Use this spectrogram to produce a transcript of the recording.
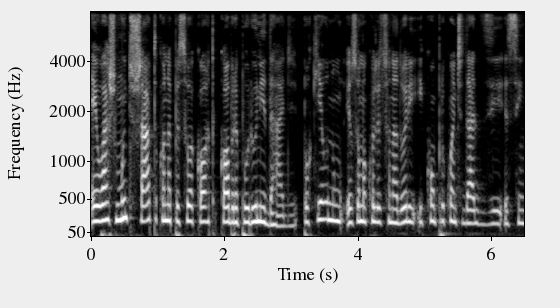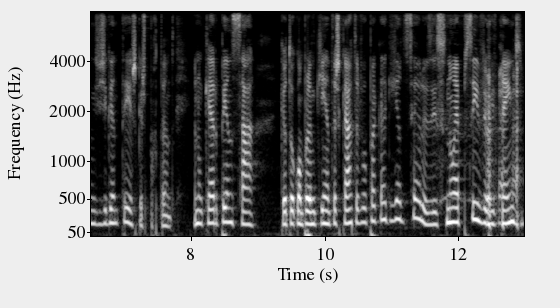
eu acho muito chato quando a pessoa corta- cobra por unidade, porque eu não, eu sou uma colecionadora e, e compro quantidades assim gigantescas, portanto, eu não quero pensar que eu estou comprando 500 cartas, vou pagar 500 euros, isso não é possível, entende?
